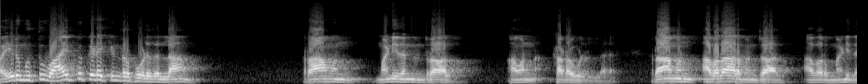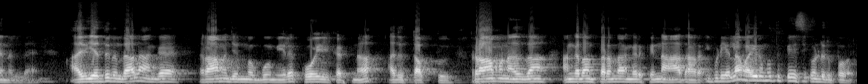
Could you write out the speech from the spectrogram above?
வைரமுத்து வாய்ப்பு கிடைக்கின்ற பொழுதெல்லாம் ராமன் மனிதன் என்றால் அவன் கடவுள் அல்ல. ராமன் அவதாரம் என்றால் அவர் மனிதன் அல்ல. அது எது இருந்தாலும் அங்கே ராம ஜென்ம கோயில் கட்டினா அது தப்பு. ராமன் அதுதான் அங்கே தான் பிறந்தாங்கிறதுக்கு என்ன ஆதாரம்? இப்படியெல்லாம் வைரமுத்து பேசி கொண்டிருப்பவர்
